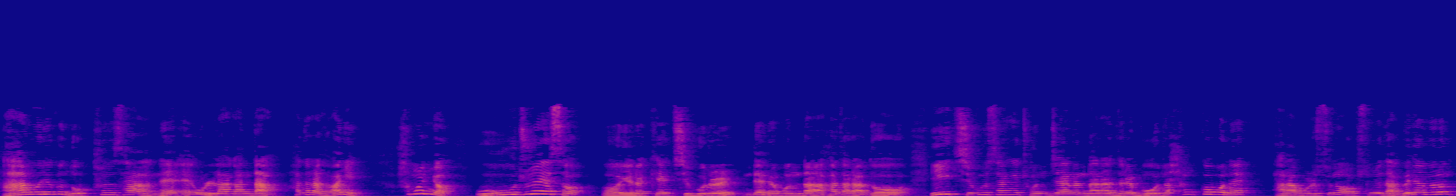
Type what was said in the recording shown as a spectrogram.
아무리 그 높은 산에 올라간다 하더라도 아니 하물며 우주에서 어, 이렇게 지구를 내려본다 하더라도 이 지구상에 존재하는 나라들을 모두 한꺼번에 바라볼 수는 없습니다. 왜냐하면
